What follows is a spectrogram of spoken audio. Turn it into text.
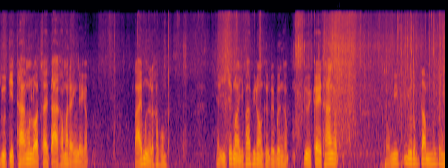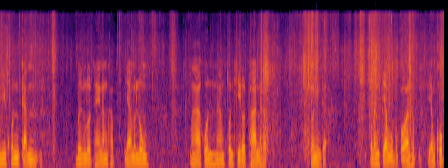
อยู่ติดทางมันหลอดสายตาเขามาได้ยังไงครับ หลายมือแล้วครับผมยวอีกเช็คหน่อยจะพาพี่น้องขึ้นไปเบิงครับอยู่ใกล้ทางครับ ต้องมีอยู่ต่ำๆต้องมีคนกันเบิ่งรถให้น้ำครับ อย่ามันลงมาหาคนน้ำคนขี่รถผ่านนะครับตรงนี้ก็กำลังเตรียมอุปกรณ์ครับ เตรียมครบ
